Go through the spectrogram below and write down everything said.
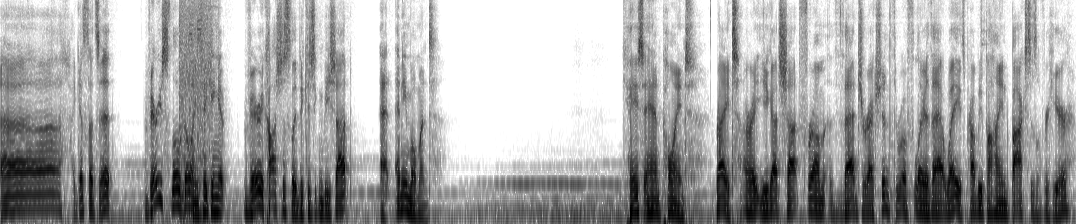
Uh, I guess that's it. Very slow going, taking it very cautiously because you can be shot at any moment. Case and point. Right, alright, you got shot from that direction, threw a flare that way. It's probably behind boxes over here.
